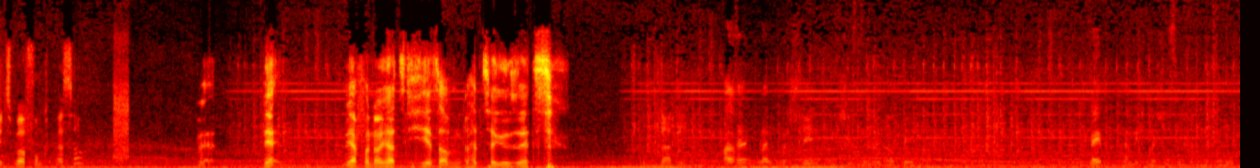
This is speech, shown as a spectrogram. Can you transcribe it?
Geht's über Funk besser? Wer, wer von euch hat sich jetzt auf den Panzer gesetzt? Bloody. Warte, bleib kurz stehen und schieß den mit okay. Nee, kann nicht mehr schießen, nicht so hoch.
